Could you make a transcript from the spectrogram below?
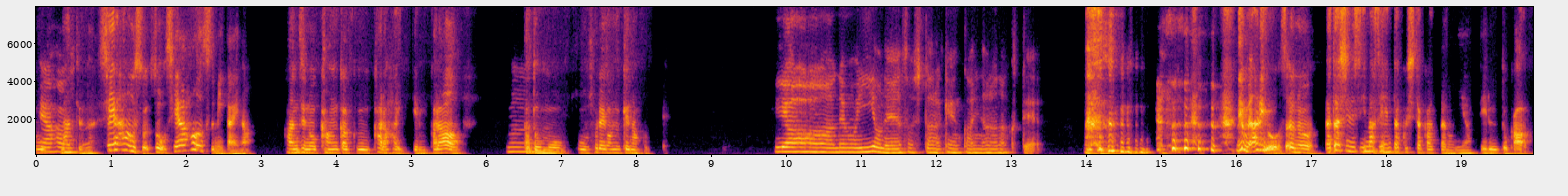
シェアハウス。なんていうの？シェアハウス、そう、シェアハウスみたいな感じの感覚から入ってるから、だと思う。そう、それが抜けなくって。いやー、でもいいよね。そしたら喧嘩にならなくて。でもあるよ、その私今選択したかったのにやってるとか、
